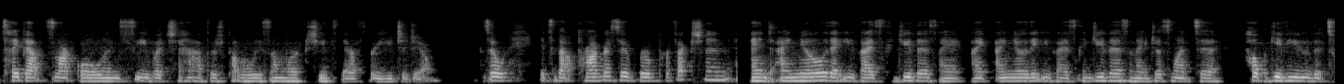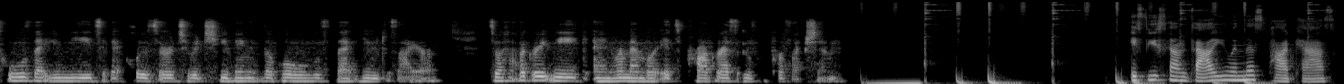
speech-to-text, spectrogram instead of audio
type out SMART goal and see what you have. There's probably some worksheets there for you to do. So it's about progress over perfection. And I know that you guys can do this. I, I, I know that you guys can do this. And I just want to help give you the tools that you need to get closer to achieving the goals that you desire. So have a great week and remember it's progress over perfection. If you found value in this podcast,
